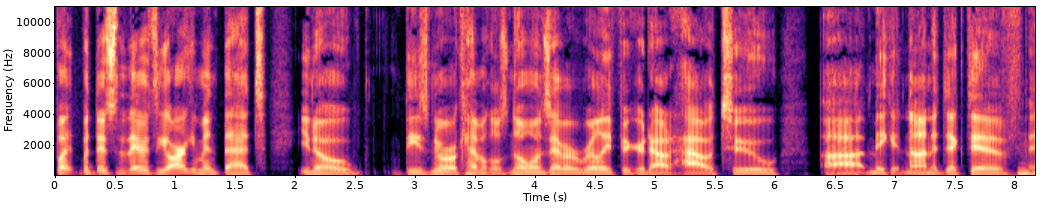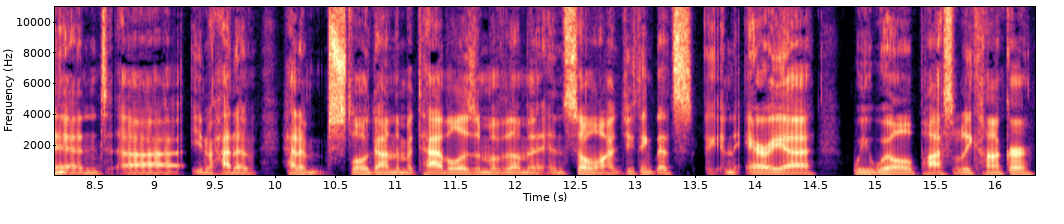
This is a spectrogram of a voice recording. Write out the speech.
but but there's there's the argument that you know these neurochemicals, no one's ever really figured out how to uh, make it non-addictive and uh, you know how to how to slow down the metabolism of them and, and so on. Do you think that's an area we will possibly conquer?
